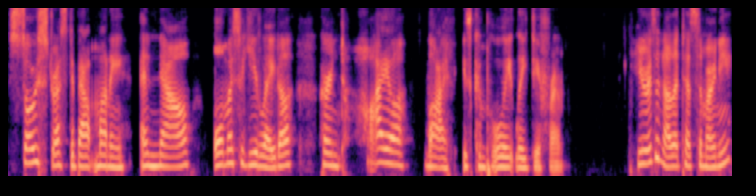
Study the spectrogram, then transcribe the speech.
so stressed about money. And now, almost a year later, her entire life is completely different. Here is another testimony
